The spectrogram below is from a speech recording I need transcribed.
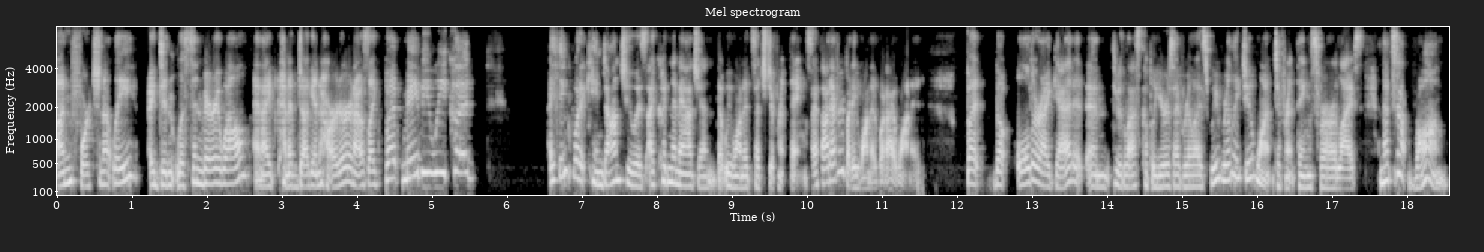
unfortunately, I didn't listen very well and I kind of dug in harder and I was like, but maybe we could. I think what it came down to is I couldn't imagine that we wanted such different things. I thought everybody wanted what I wanted. But the older I get, and through the last couple years, I've realized we really do want different things for our lives. And that's not wrong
